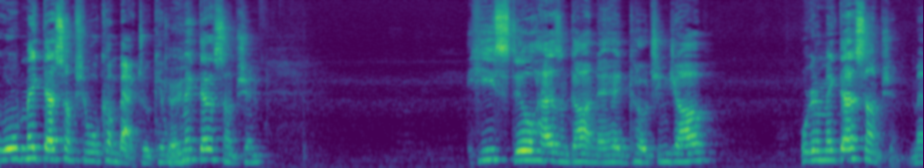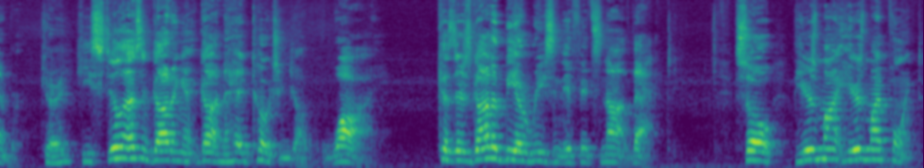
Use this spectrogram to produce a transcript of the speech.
we'll make that assumption. We'll come back to it. Okay, Okay. we'll make that assumption. He still hasn't gotten a head coaching job. We're gonna make that assumption. Remember, Okay. he still hasn't gotten a, gotten a head coaching job. Why? Because there's got to be a reason if it's not that. So here's my here's my point.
